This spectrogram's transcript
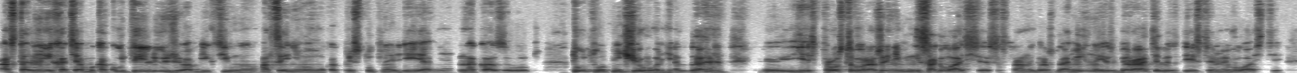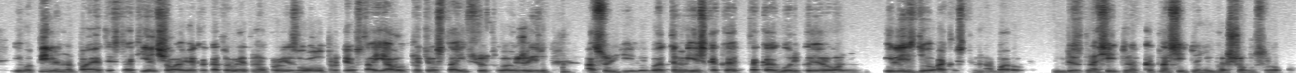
остальные хотя бы какую-то иллюзию объективно оцениваемую как преступное деяние наказывают. Тут вот ничего нет, да? Есть просто выражение несогласия со стороны гражданина, избирателя с действиями власти. И вот именно по этой статье человека, который этому произволу противостоял и противостоит всю свою жизнь, осудили. В этом есть какая-то такая горькая ирония. Или издевательство, наоборот, безотносительно к относительно небольшому сроку.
